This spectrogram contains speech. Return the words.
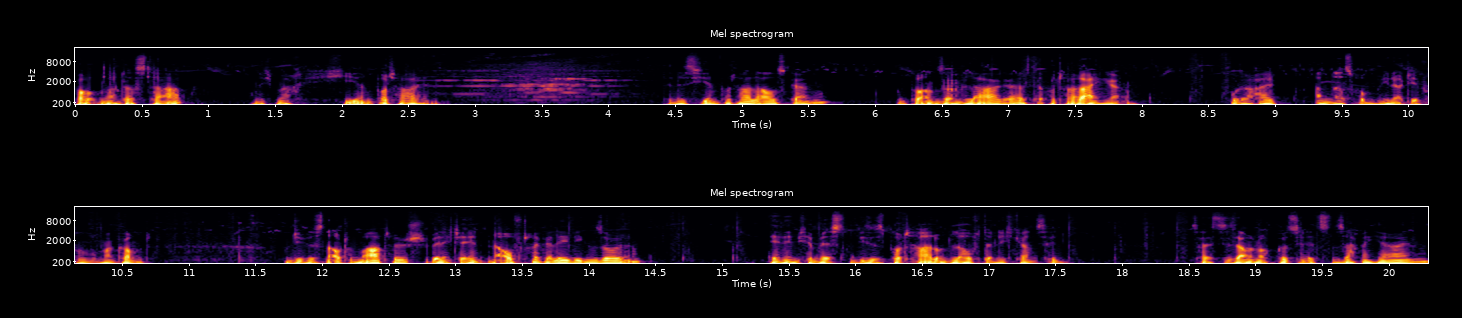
baut mal das da ab und ich mache hier ein Portal hin. Dann ist hier ein Portalausgang und bei unserem Lager ist der Portaleingang. Oder halt andersrum, je nachdem von wo man kommt. Und die wissen automatisch, wenn ich da hinten einen Auftrag erledigen soll, dann nehme ich am besten dieses Portal und laufe da nicht ganz hin. Das heißt, sie sammeln noch kurz die letzten Sachen hier ein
